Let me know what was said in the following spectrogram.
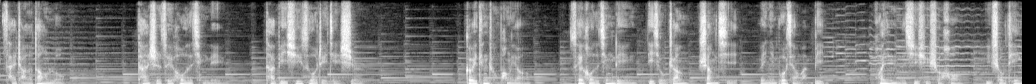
才找得到龙。他是最后的精灵，他必须做这件事。各位听众朋友。最后的精灵第九章上集为您播讲完毕，欢迎您的继续守候与收听。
